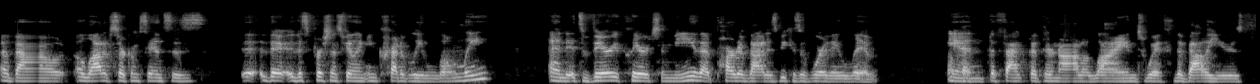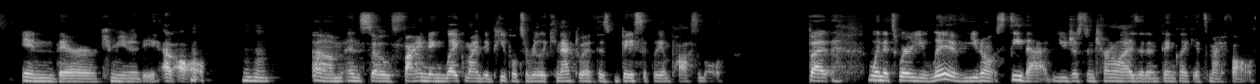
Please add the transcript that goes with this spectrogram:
about a lot of circumstances. Uh, this person is feeling incredibly lonely, and it's very clear to me that part of that is because of where they live okay. and the fact that they're not aligned with the values in their community at all. Mm-hmm. Um, and so, finding like-minded people to really connect with is basically impossible. But when it's where you live, you don't see that. You just internalize it and think like it's my fault.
